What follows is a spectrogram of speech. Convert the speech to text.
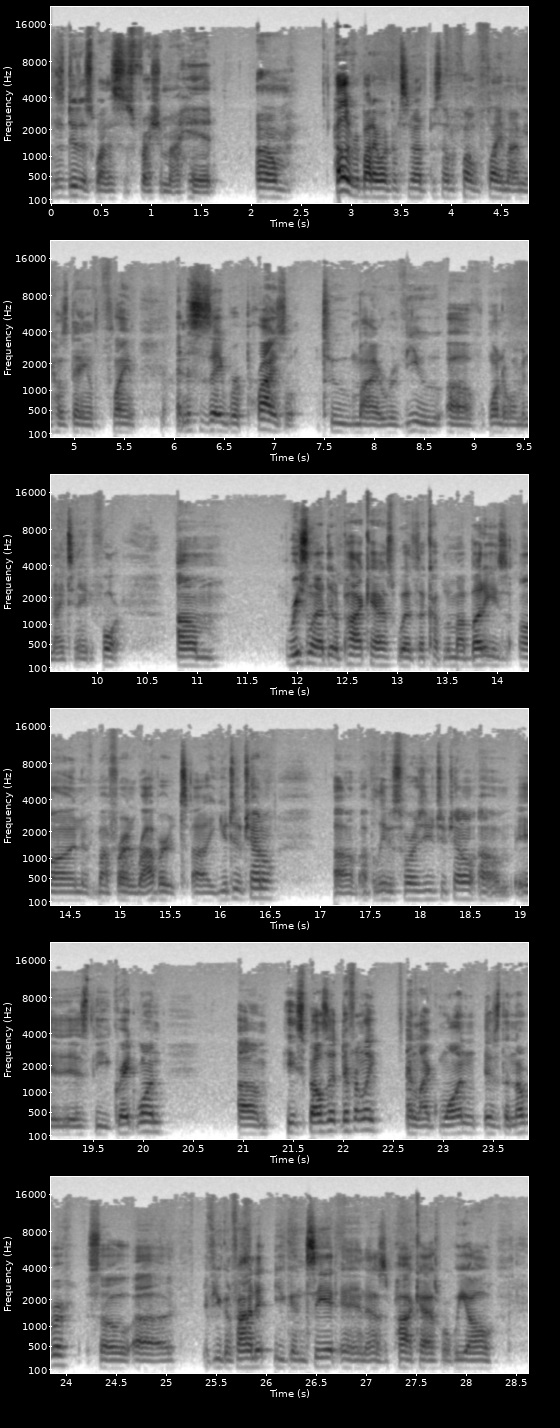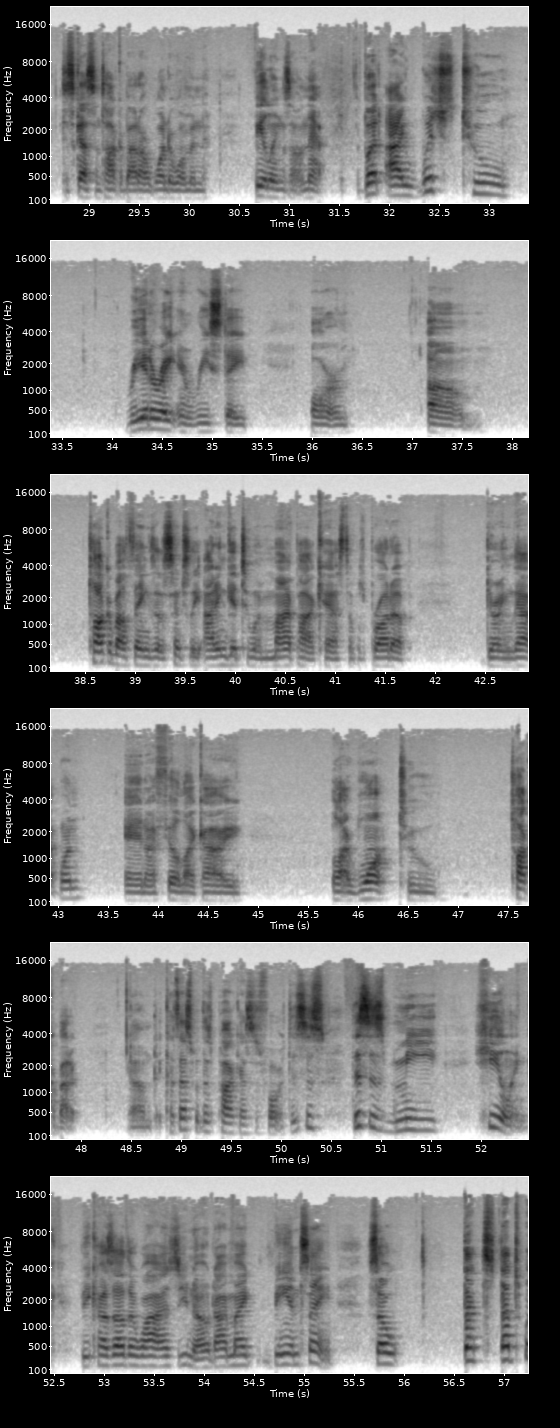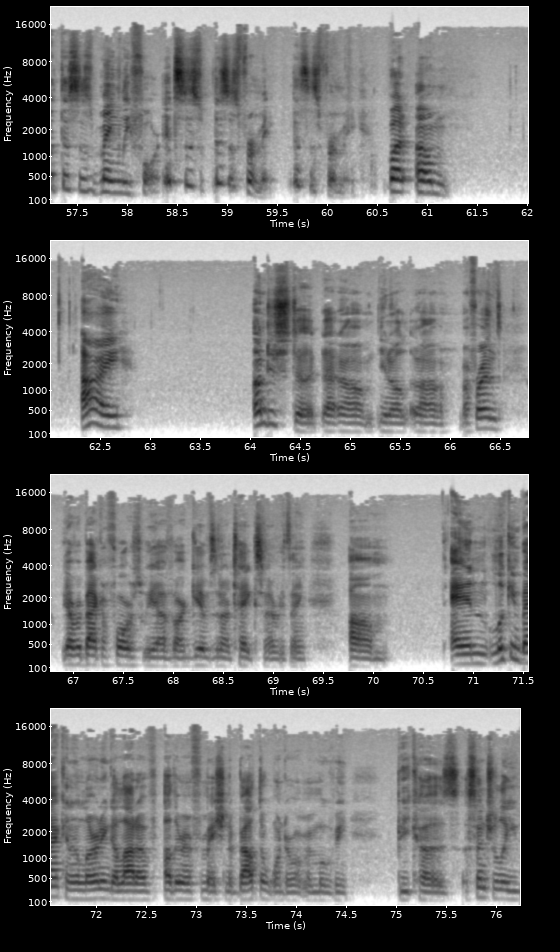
let's do this while this is fresh in my head. Um, hello everybody, welcome to another episode of Phone Flame. I'm your host Daniel the Flame, and this is a reprisal to my review of Wonder Woman 1984. Um, recently I did a podcast with a couple of my buddies on my friend Robert's uh, YouTube channel. Um, I believe it's for his YouTube channel. Um, it is the Great One. Um, he spells it differently, and like one is the number. So uh, if you can find it, you can see it. And as a podcast where we all discuss and talk about our Wonder Woman feelings on that. But I wish to reiterate and restate or um, talk about things that essentially I didn't get to in my podcast that was brought up during that one. And I feel like I, well, I want to talk about it because um, that's what this podcast is for. This is this is me healing because otherwise, you know, I might be insane. So that's that's what this is mainly for. It's this, this is for me. This is for me. But um, I understood that um, you know, uh, my friends, we have our back and forth, we have our gives and our takes and everything. Um, and looking back and learning a lot of other information about the Wonder Woman movie, because essentially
